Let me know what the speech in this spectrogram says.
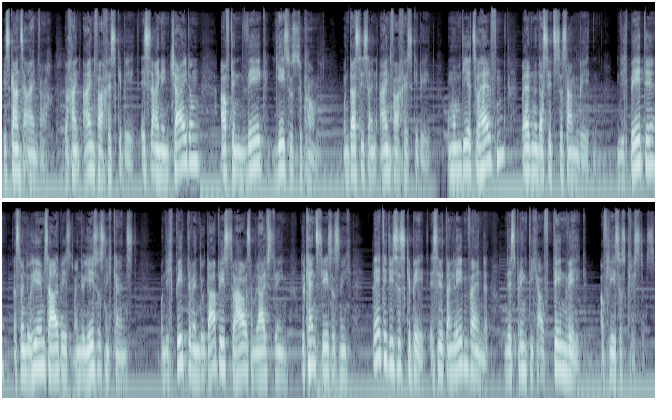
ist ganz einfach. Durch ein einfaches Gebet. Es ist eine Entscheidung, auf den Weg Jesus zu kommen. Und das ist ein einfaches Gebet. Und um dir zu helfen, werden wir das jetzt zusammen beten. Und ich bete, dass wenn du hier im Saal bist, wenn du Jesus nicht kennst, und ich bitte, wenn du da bist, zu Hause im Livestream, du kennst Jesus nicht, bete dieses Gebet. Es wird dein Leben verändern und es bringt dich auf den Weg, auf Jesus Christus.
